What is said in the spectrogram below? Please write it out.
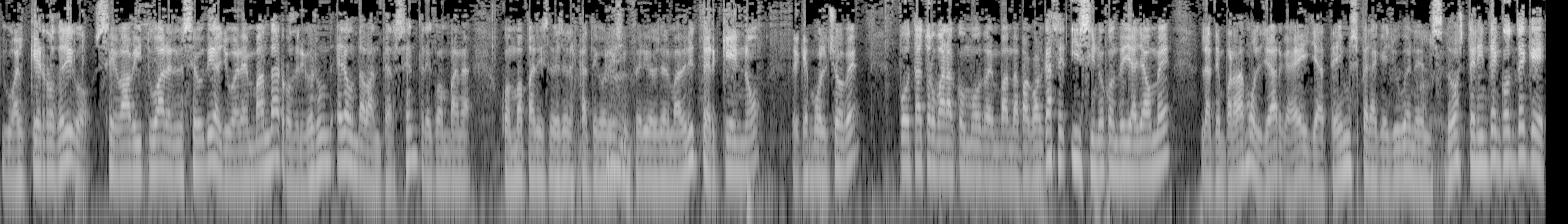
igual que Rodrigo se va habituar en el seu dia a jugar en banda, Rodrigo és un, era un davanter centre quan va, anar- quan va aparèixer des de les categories Mm. inferiors del Madrid. Per què no? Perquè és molt jove, pot a trobar acomodo en banda Paco Alcácer i si no, com deia Jaume, la temporada és molt llarga, eh? hi ha temps per a que juguen els dos, tenint en compte que,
